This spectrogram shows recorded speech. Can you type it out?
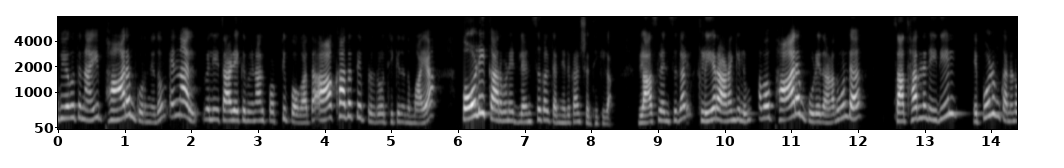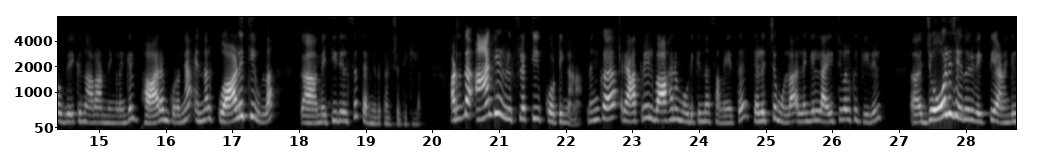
ഉപയോഗത്തിനായി ഭാരം കുറഞ്ഞതും എന്നാൽ വലിയ താഴേക്ക് വീണാൽ പൊട്ടിപ്പോകാത്ത ആഘാതത്തെ പ്രതിരോധിക്കുന്നതുമായ പോളി കാർബണേറ്റ് ലെൻസുകൾ തിരഞ്ഞെടുക്കാൻ ശ്രദ്ധിക്കുക. ഗ്ലാസ് ലെൻസുകൾ ക്ലിയർ ആണെങ്കിലും അവ ഭാരം കൂടിയതാണ്. അതുകൊണ്ട് സാധാരണ രീതിയിൽ എപ്പോഴും കണ്ണട ഉപയോഗിക്കുന്ന ആളാണ് നിങ്ങളെങ്കിൽ ഭാരം കുറഞ്ഞ എന്നാൽ ക്വാളിറ്റി ഉള്ള മെറ്റീരിയൽസ് തിരഞ്ഞെടുക്കാൻ ശ്രദ്ധിക്കുക. അടുത്തത് ആന്റി റിഫ്ലക്റ്റീവ് കോട്ടിംഗ് ആണ്. നിങ്ങൾക്ക് രാത്രിയിൽ വാഹനം ഓടിക്കുന്ന സമയത്ത് തെളിച്ചമുള്ള അല്ലെങ്കിൽ ലൈറ്റുകൾക്ക് കീഴിൽ ജോലി ചെയ്യുന്ന ഒരു വ്യക്തിയാണെങ്കിൽ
